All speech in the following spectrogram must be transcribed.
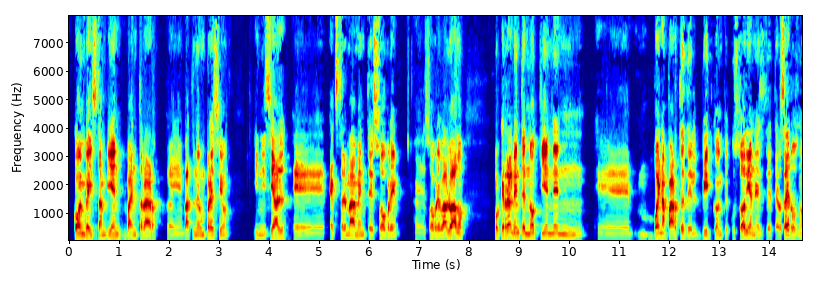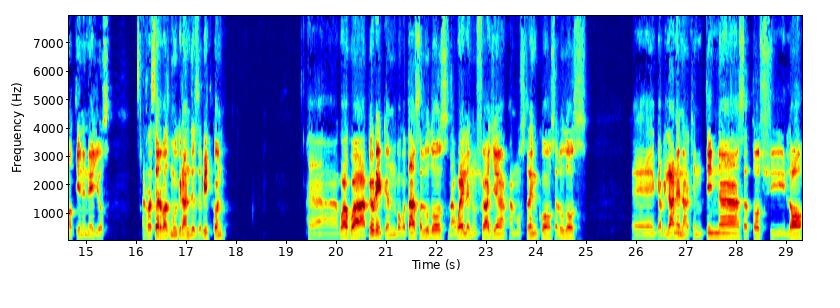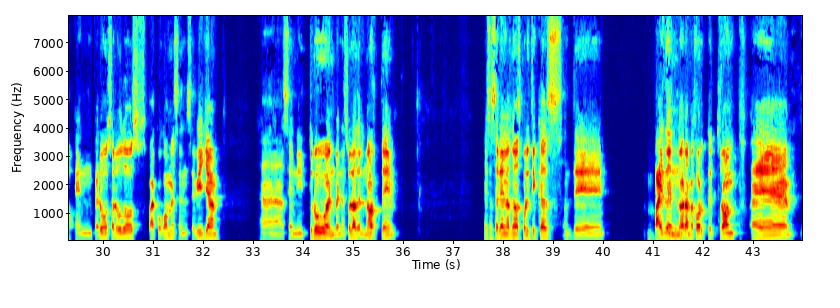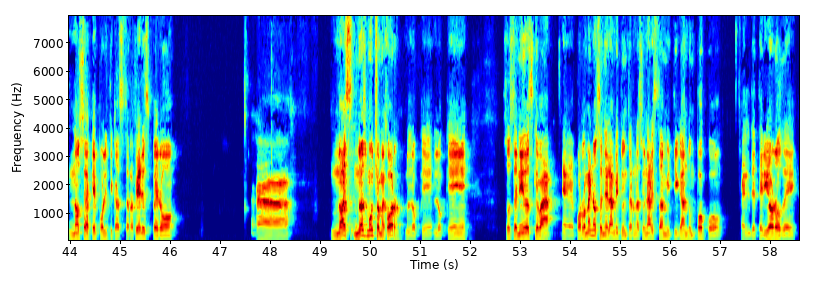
Coinbase también va a entrar, eh, va a tener un precio inicial extremadamente sobre, sobrevaluado, porque realmente no tienen eh, buena parte del Bitcoin que custodian es de terceros, no tienen ellos reservas muy grandes de Bitcoin. Uh, Guagua Purik en Bogotá, saludos. Nahuel en Ushuaia, Amostrenco, saludos. Eh, Gavilán en Argentina, Satoshi Lo en Perú, saludos. Paco Gómez en Sevilla, uh, Cenitru en Venezuela del Norte. Esas serían las nuevas políticas de Biden no era mejor que Trump. Eh, no sé a qué políticas te refieres, pero ah, no, es, no es mucho mejor. Lo que, lo que he sostenido es que va, eh, por lo menos en el ámbito internacional, está mitigando un poco el deterioro de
